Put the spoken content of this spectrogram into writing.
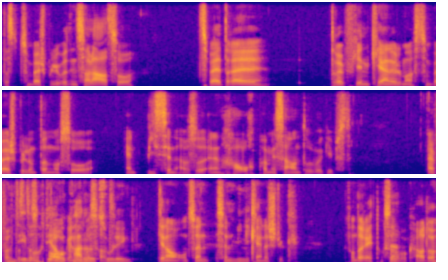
Dass du zum Beispiel über den Salat so zwei, drei Tröpfchen Kernöl machst zum Beispiel und dann noch so ein bisschen, also einen Hauch Parmesan drüber gibst. Einfach, Und dass eben das auch die Auge Avocado dazulegen. Genau, und so ein, so ein mini kleines Stück von der Rettungsavocado.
